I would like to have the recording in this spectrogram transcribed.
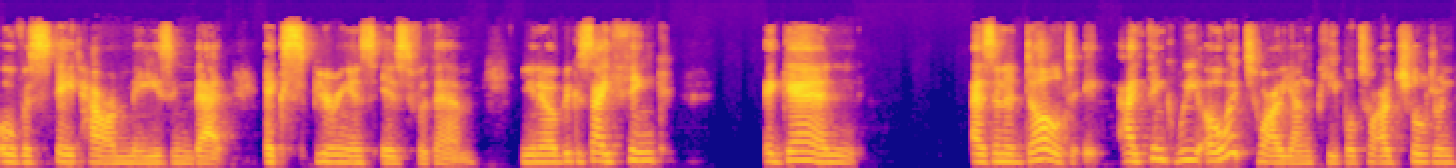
overstate how amazing that experience is for them you know because i think again as an adult, I think we owe it to our young people, to our children,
